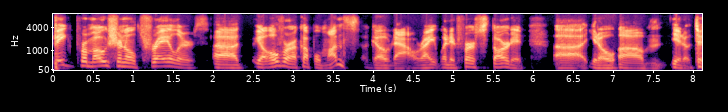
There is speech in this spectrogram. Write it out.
big promotional trailers, uh, you know, over a couple months ago now, right? When it first started, uh, you know, um, you know, to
